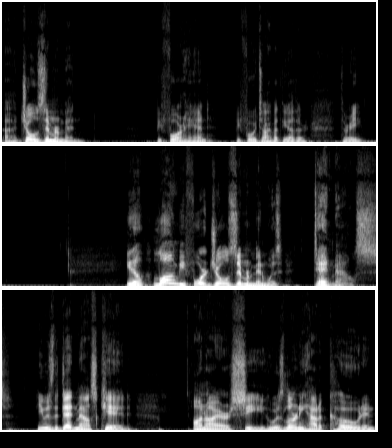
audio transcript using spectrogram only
uh, Joel Zimmerman beforehand, before we talk about the other three. You know, long before Joel Zimmerman was Deadmau5, he was the Deadmau5 kid on IRC who was learning how to code and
